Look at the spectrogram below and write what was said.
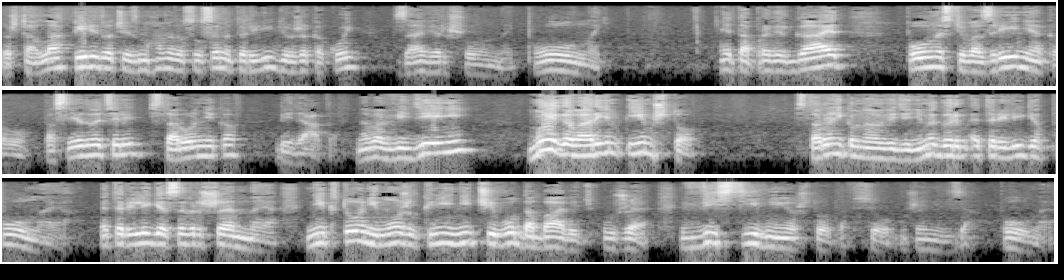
то, что Аллах передал через Мухаммеда Сусам эту религию уже какой? Завершенной, полной. Это опровергает полностью воззрение кого? Последователей, сторонников бедатов. Нововведений. Мы говорим им что? Сторонникам нововведений. Мы говорим, это религия полная. Это религия совершенная. Никто не может к ней ничего добавить уже. Ввести в нее что-то. Все, уже нельзя. Полная.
